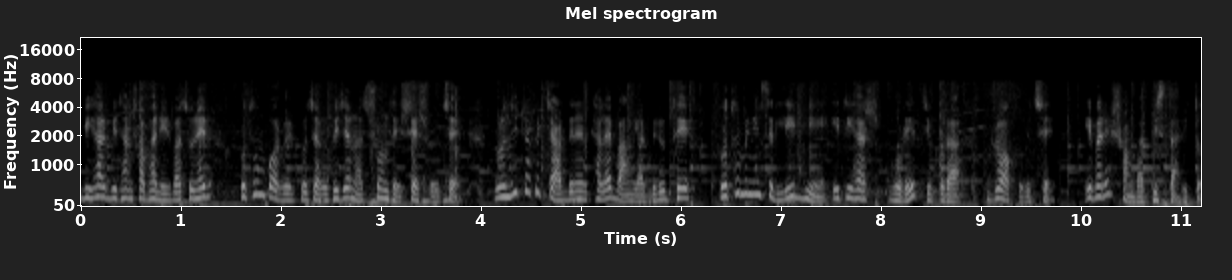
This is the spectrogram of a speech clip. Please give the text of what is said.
বিহার বিধানসভা নির্বাচনের প্রথম পর্বের প্রচার অভিযান আজ সন্ধ্যায় শেষ হয়েছে। রঞ্জি ট্রফির চার দিনের খেলায় বাংলার বিরুদ্ধে প্রথম ইনিংসের লিড নিয়ে ইতিহাস গড়ে ত্রিপুরা ড্র করেছে। এবারে সংবাদ বিস্তারিত।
